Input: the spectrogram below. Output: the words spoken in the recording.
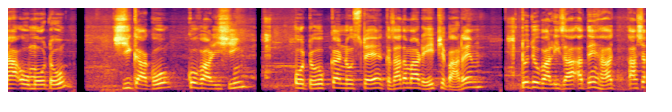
နာအိုမိုတိုရှီကာကိုကိုဗာရီရှီအိုတိုကန်နိုစတဲကစားသမားတွေဖြစ်ပါတယ်။ တိုကျိုဘာလီဇာအသင်းဟာအာရှ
